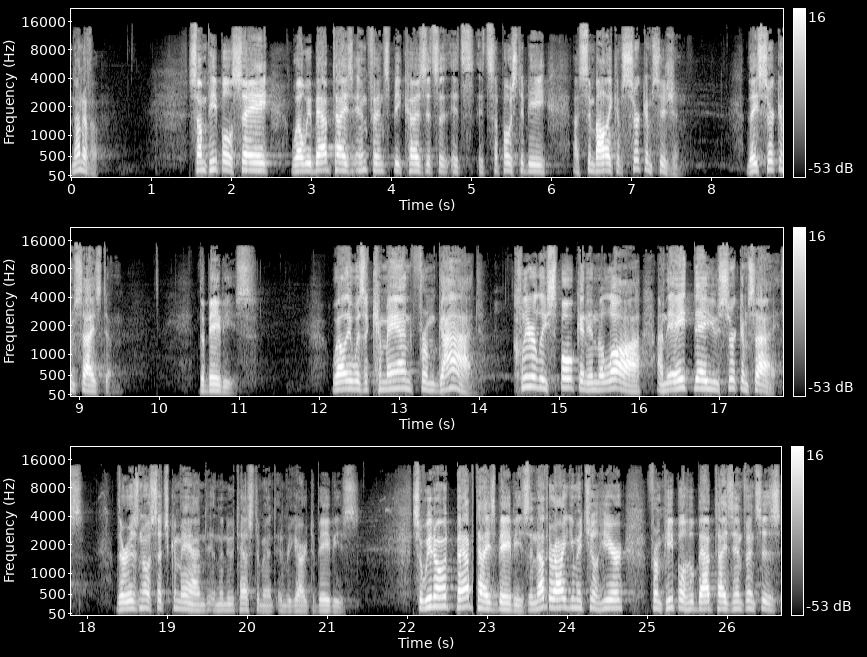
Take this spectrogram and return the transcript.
None of them. Some people say, well, we baptize infants because it's, a, it's, it's supposed to be a symbolic of circumcision. They circumcised them, the babies. Well, it was a command from God, clearly spoken in the law. On the eighth day, you circumcise. There is no such command in the New Testament in regard to babies. So we don't baptize babies. Another argument you'll hear from people who baptize infants is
